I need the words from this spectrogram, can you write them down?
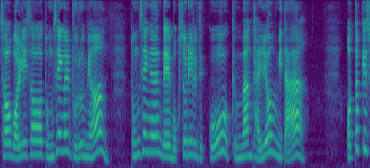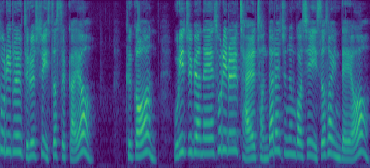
저 멀리서 동생을 부르면 동생은 내 목소리를 듣고 금방 달려옵니다. 어떻게 소리를 들을 수 있었을까요? 그건 우리 주변에 소리를 잘 전달해 주는 것이 있어서인데요.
